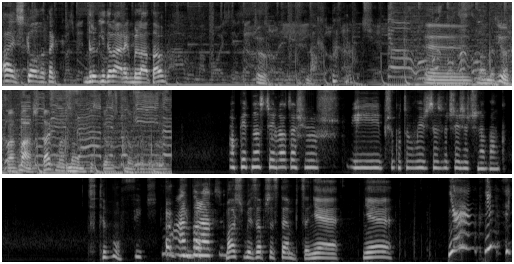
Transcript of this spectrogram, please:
Aj, szkoda, tak drugi dolarek by latał. Yy, już, ma, masz, tak? Masz wszystko. Dobra, dobra. O 15 latasz już i przygotowujesz zazwyczaj rzeczy na bank. Co ty mówisz? No, Jaki albo ba- lat... Masz mnie za przestępcę. Nie, nie. Nie, nie.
